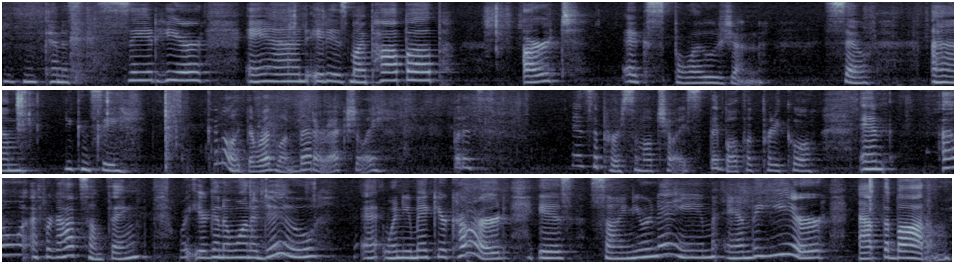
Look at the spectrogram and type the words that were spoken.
you can kind of see it here. And it is my pop-up art explosion. So um, you can see kind of like the red one better actually. But it's it's a personal choice. They both look pretty cool. And oh, I forgot something. What you're going to want to do eh, when you make your card is sign your name and the year at the bottom.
